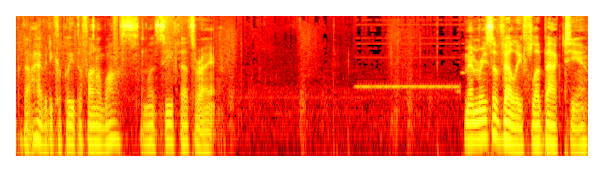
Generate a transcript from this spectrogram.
Without having to complete the final boss. And let's see if that's right. Memories of Vellie flood back to you.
